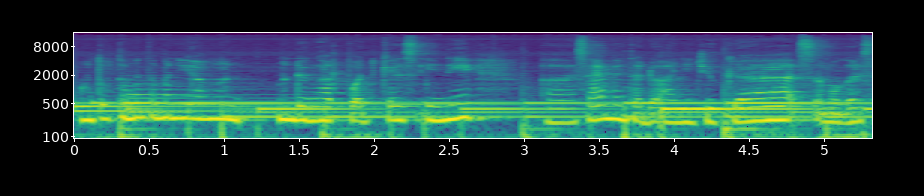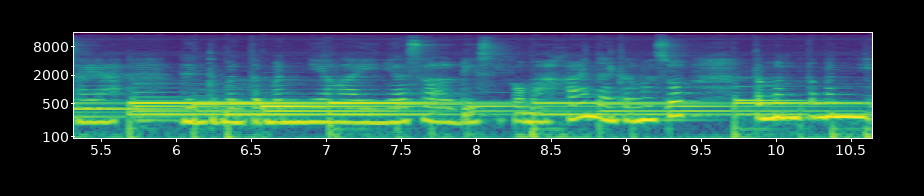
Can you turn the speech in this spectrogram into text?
untuk teman-teman yang mendengar podcast ini uh, saya minta doanya juga. Semoga saya dan teman-teman yang lainnya selalu diistiqomahkan dan termasuk teman-teman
